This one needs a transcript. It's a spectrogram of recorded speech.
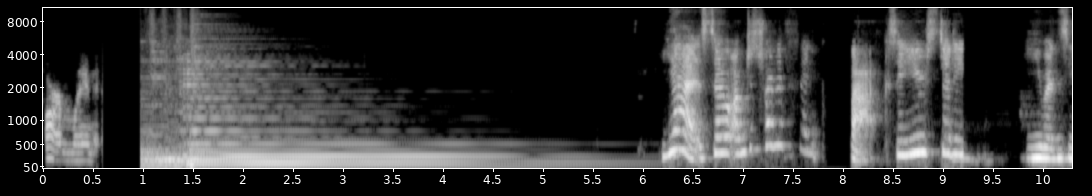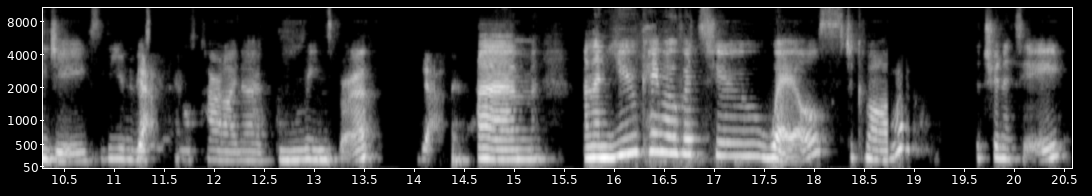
farmland yeah so i'm just trying to think back so you studied uncg so the university yeah. of north carolina greensboro yeah. Um, and then you came over to Wales to come on mm-hmm. the Trinity.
